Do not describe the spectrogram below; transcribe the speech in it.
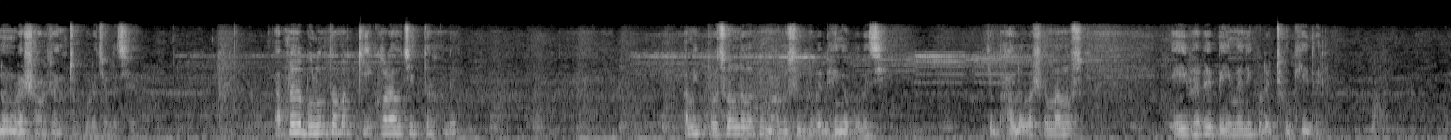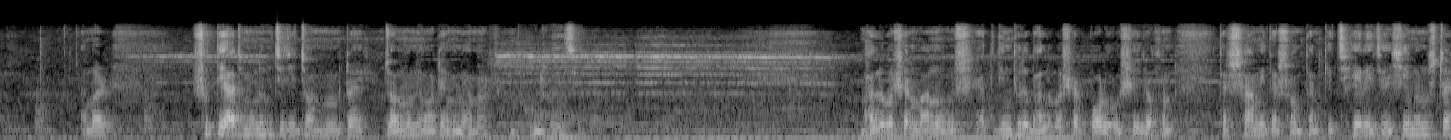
নোংরা ষড়যন্ত্র করে চলেছে। আপনারা বলুন তো, আমার কি করা উচিত তাহলে? আমি প্রচণ্ডভাবে মানসিকভাবে ভেঙে পড়েছি যে ভালোবাসার মানুষ এইভাবে বেইমানি করে ঠকিয়ে দেয়। আমার সত্যি আজ মনে হচ্ছে যে জন্মটায়, জন্ম নেওয়াটাই মনে আমার ভুল হয়েছে। ভালোবাসার মানুষ, এতদিন ধরে ভালোবাসার পরও সে যখন তার স্বামী, তার সন্তানকে ছেড়ে যায়, সেই মানুষটার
